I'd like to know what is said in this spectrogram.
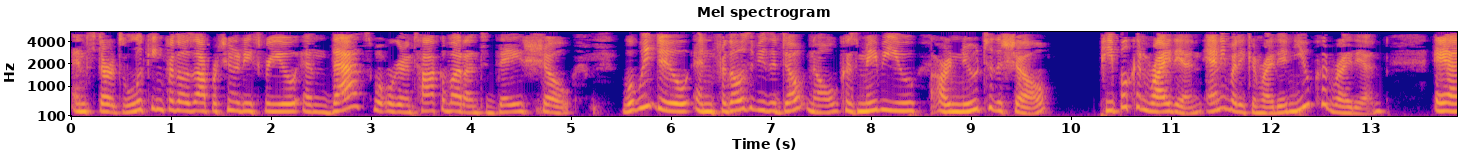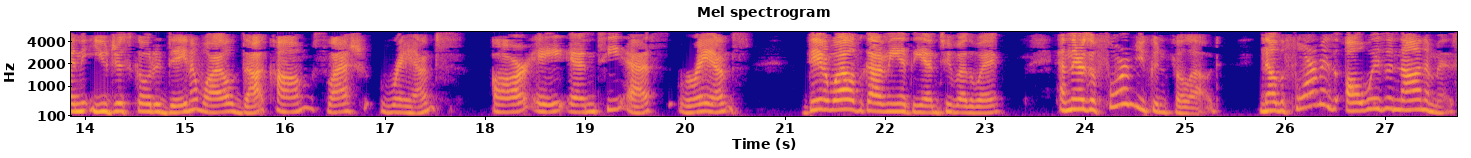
and starts looking for those opportunities for you. And that's what we're going to talk about on today's show. What we do, and for those of you that don't know, because maybe you are new to the show, people can write in, anybody can write in, you could write in, and you just go to danawilde.com slash rants, R-A-N-T-S, rants. Dana Wilde's got an E at the end too, by the way. And there's a form you can fill out. Now the form is always anonymous,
